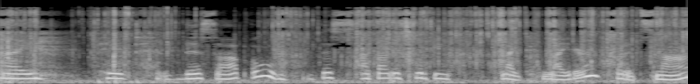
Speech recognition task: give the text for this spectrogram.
I picked this up. Oh, this, I thought this would be like lighter, but it's not.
